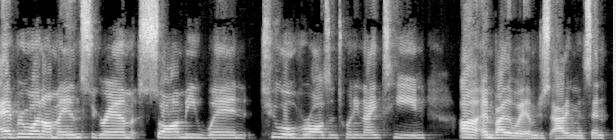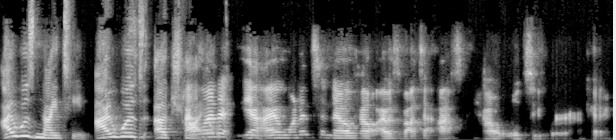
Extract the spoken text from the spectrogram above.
everyone on my Instagram saw me win two overalls in 2019. Uh, and by the way, I'm just adding this in. I was 19. I was a child. I wanted, yeah, I wanted to know how. I was about to ask how old you were. Okay.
